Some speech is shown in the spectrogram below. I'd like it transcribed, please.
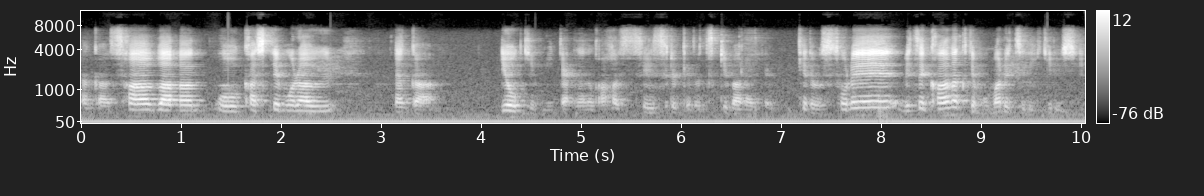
なんかサーバーを貸してもらうなんか料金みたいなのが発生するけど月払いで。けどそれ別に買わなくてもマルチできるし。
